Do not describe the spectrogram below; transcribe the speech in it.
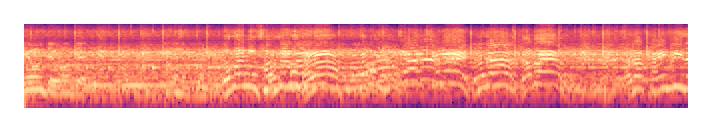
এমনতে এমনতে এখানে এখানে হ্যাঁ অন ছিল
